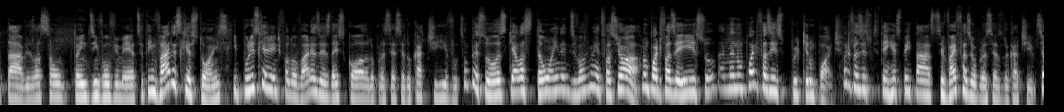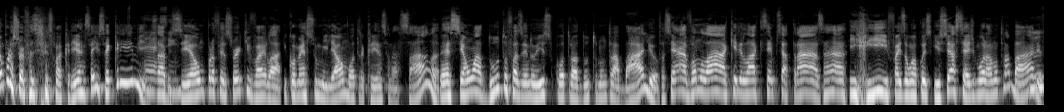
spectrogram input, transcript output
inimputáveis, elas são estão em desenvolvimento, você tem várias questões, e por isso que a gente falou várias vezes da escola, do processo educativo, são pessoas que elas estão ainda em desenvolvimento. Fala assim, ó, não pode fazer isso, mas não pode fazer isso porque não pode. Pode fazer isso porque você tem que respeitar, você vai fazer o processo educativo. Se é um professor fazendo isso com uma criança, é isso, é crime, É, sabe? sim. Se é um professor que vai lá e começa a humilhar uma outra criança na sala, né? Se é um adulto fazendo isso com outro adulto num trabalho, fala assim, ah, vamos lá, aquele lá que sempre se atrasa, ah, e ri, faz alguma coisa. Isso é assédio moral no trabalho.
